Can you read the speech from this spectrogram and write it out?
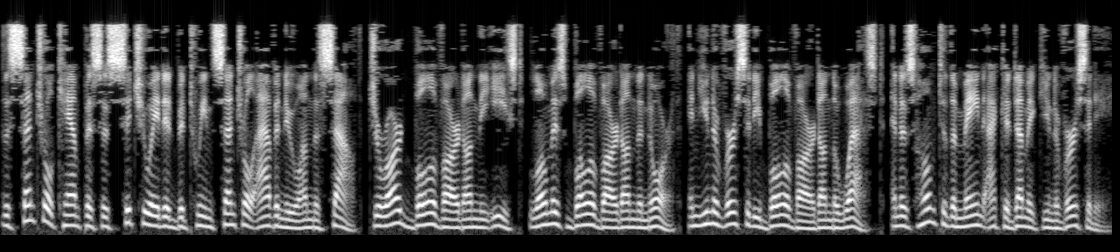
The central campus is situated between Central Avenue on the south, Girard Boulevard on the east, Lomas Boulevard on the north, and University Boulevard on the west, and is home to the main academic university.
